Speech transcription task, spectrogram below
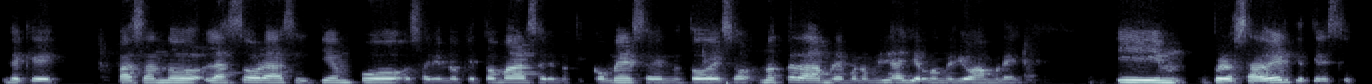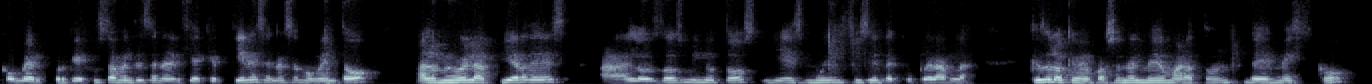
de que pasando las horas, el tiempo, sabiendo qué tomar, sabiendo qué comer, sabiendo todo eso, no te da hambre. Bueno, ayer no me dio hambre, y, pero saber que tienes que comer, porque justamente esa energía que tienes en ese momento, a lo mejor la pierdes a los dos minutos y es muy difícil recuperarla. Que es lo que me pasó en el medio maratón de México.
